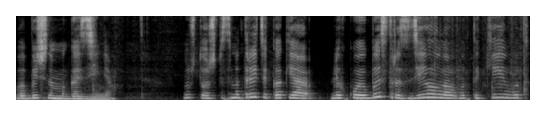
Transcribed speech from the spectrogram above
в обычном магазине. Ну что ж, посмотрите, как я легко и быстро сделала вот такие вот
